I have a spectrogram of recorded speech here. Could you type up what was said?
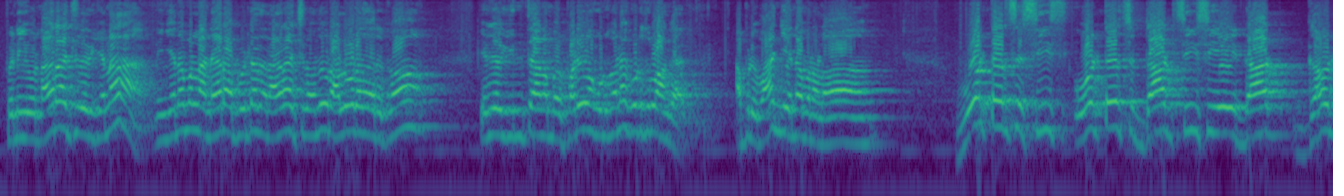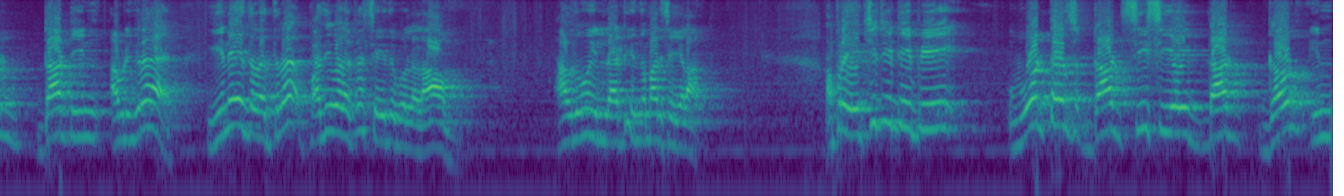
இப்போ நீங்கள் ஒரு நகராட்சியில் இருக்கீங்கன்னா நீங்கள் என்ன பண்ணலாம்? நேராக போயிட்டு அந்த நகராட்சியில் வந்து ஒரு அலுவலகம் இருக்கும். எங்களுக்கு இந்த நம்ம படிவம் கொடுங்கன்னா கொடுத்துருவாங்க. அப்படி வாங்கி என்ன பண்ணணும்? Voters CC voters dot CCI dot gov dot in அப்படிங்கிற இணையதளத்தில் பதிவிறக்கம் செய்து கொள்ளலாம். அதுவும் இல்லாட்டி இந்த மாதிரி செய்யலாம். அப்புறம் HTTP voters dot CCI dot gov in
